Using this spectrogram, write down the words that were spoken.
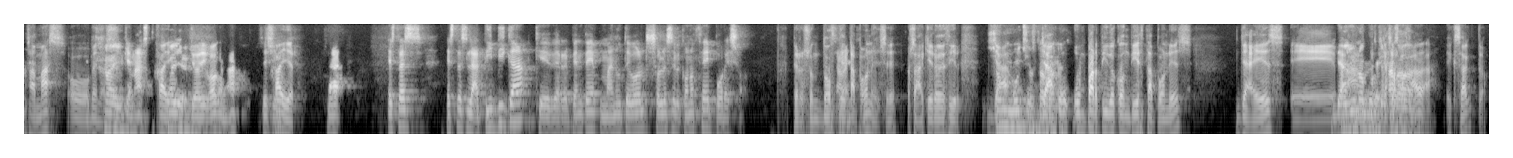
o sea, más o menos. High. ¿Qué más? Higher. Higher. Yo digo que más. Sí, sí. Higher. Esta es, esta es la típica que de repente Manute Ball solo se le conoce por eso. Pero son 12 ¿Sabes? tapones, ¿eh? O sea, quiero decir, ya, Son muchos ya un, partido con 10 tapones ya es. eh, Ya, Hay uno por una temporada. Exacto.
